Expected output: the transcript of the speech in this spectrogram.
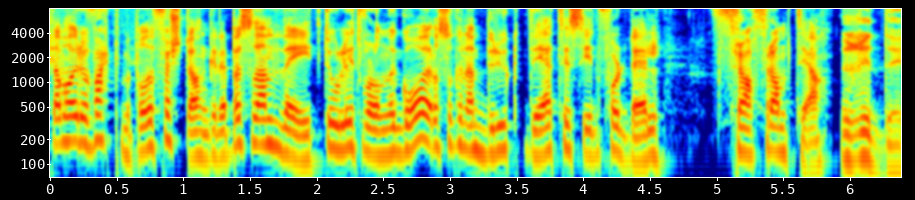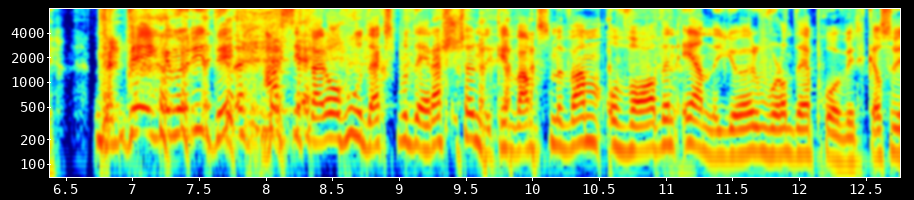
de har jo vært med på det første angrepet, så de vet jo litt hvordan det går, og så kan de bruke det til sin fordel fra framtida. Ryddig. Men det er ikke noe ryddig! Jeg sitter der og hodet eksploderer, jeg skjønner ikke hvem som er hvem, og hva den ene gjør, hvordan det påvirker, osv.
